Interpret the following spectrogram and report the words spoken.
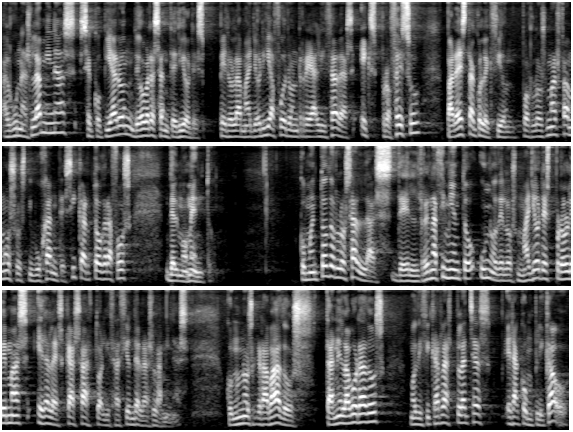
Algunas láminas se copiaron de obras anteriores, pero la mayoría fueron realizadas ex profeso para esta colección por los más famosos dibujantes y cartógrafos del momento. Como en todos los atlas del Renacimiento, uno de los mayores problemas era la escasa actualización de las láminas. Con unos grabados tan elaborados, modificar las planchas era complicado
